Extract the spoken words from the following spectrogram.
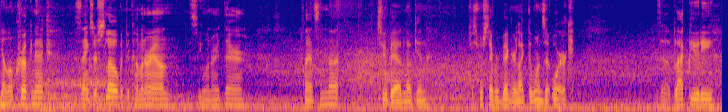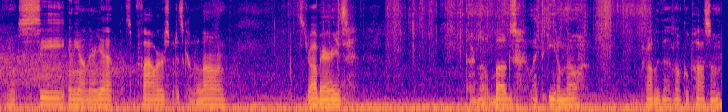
Yellow crookneck. These things are slow, but they're coming around. see one right there. Plant's not too bad looking. Just wish they were bigger like the ones at work the Black Beauty. I don't see any on there yet. We got some flowers, but it's coming along. Strawberries. Little bugs. like to eat them though. Probably the local possum.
